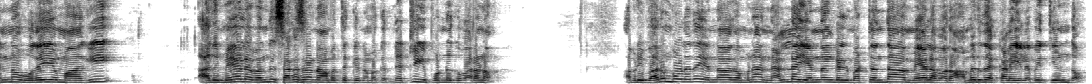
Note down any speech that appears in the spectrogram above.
எண்ணம் உதயமாகி அது மேலே வந்து சகசரநாமத்துக்கு நமக்கு நெற்றிக்கு பொண்ணுக்கு வரணும். அப்படி வரும்பொழுது என்ன ஆகும்னா நல்ல எண்ணங்கள் மட்டும்தான் மேலே வரும். அமிர்த கலையில் போய் தீண்டும்.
